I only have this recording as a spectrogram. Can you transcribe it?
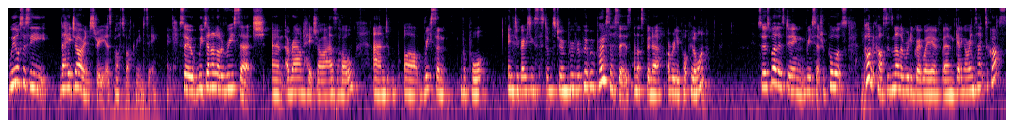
We also see the HR industry as part of our community. So we've done a lot of research um, around HR as a whole, and our recent report integrating systems to improve recruitment processes, and that's been a, a really popular one. So, as well as doing research reports, podcast is another really great way of um, getting our insights across.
